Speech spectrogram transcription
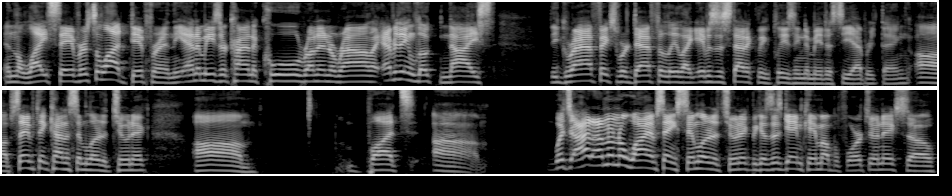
And the lightsaber, it's a lot different. The enemies are kind of cool, running around. Like everything looked nice. The graphics were definitely like it was aesthetically pleasing to me to see everything. Uh, same thing, kind of similar to Tunic, um, but um, which I, I don't know why I'm saying similar to Tunic because this game came out before Tunic, so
